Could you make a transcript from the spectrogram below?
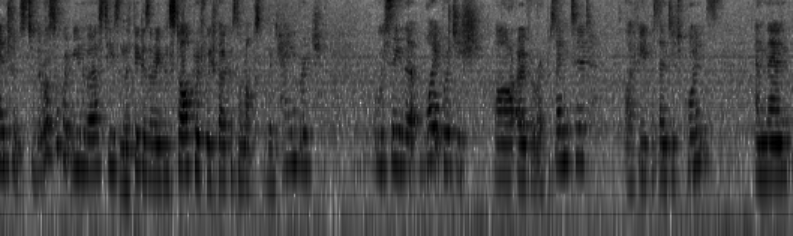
entrance to the Russell Group universities, and the figures are even starker if we focus on Oxford and Cambridge, we see that white British are overrepresented by a few percentage points, and then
